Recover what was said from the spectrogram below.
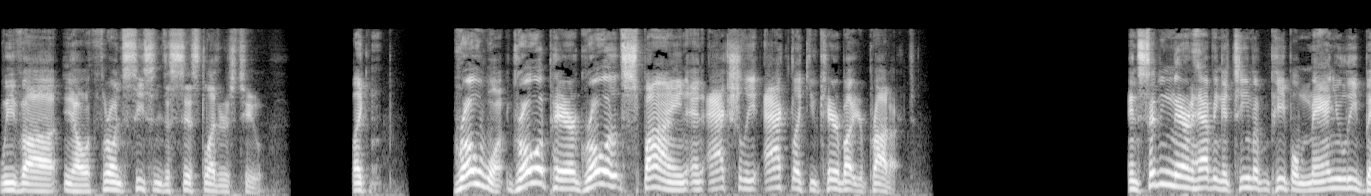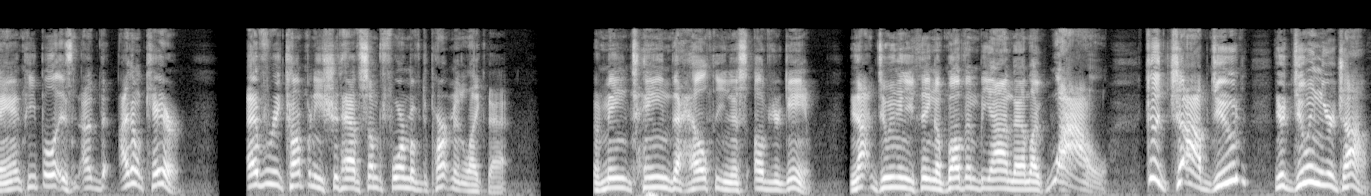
we've uh you know thrown cease and desist letters to. Like grow one, grow a pair, grow a spine, and actually act like you care about your product. And sitting there and having a team of people manually ban people is, I don't care. Every company should have some form of department like that to maintain the healthiness of your game. You're not doing anything above and beyond that. I'm like, wow, good job, dude. You're doing your job.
